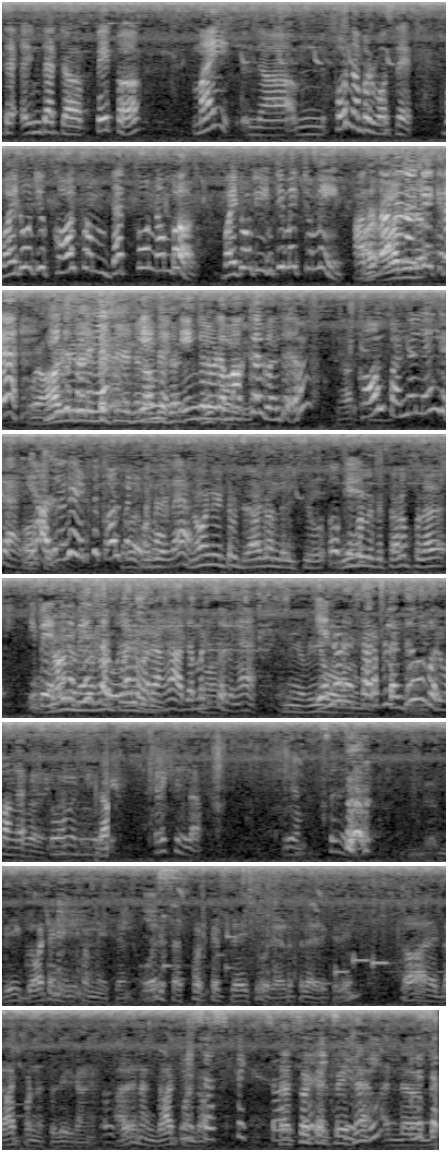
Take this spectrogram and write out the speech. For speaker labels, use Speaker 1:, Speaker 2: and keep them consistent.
Speaker 1: that in that uh, paper, my uh, phone number was there. Why don't you call from that phone number? Why don't you intimate to me? அதுதான் நான் கேக்குறேன். நீங்க சொல்லுங்க. எங்களோட மக்கள் வந்து கால் பண்ணலங்கிற ஏன் அதுல இருந்து எடுத்து கால் பண்ணிருக்காங்க
Speaker 2: no need to track on the issue
Speaker 1: Okay.
Speaker 2: உங்களுக்கு தரப்புல
Speaker 1: இப்ப எத்தனை பேர் சார் உள்ளார வராங்க? அத மட்டும் சொல்லுங்க. என்னோட தரப்புல இருந்தும் வருவாங்க. கரெக்ட்டுங்களா Yeah, சொல்லுங்க
Speaker 2: காட் அன் இன்ஃபர்மேஷன் ஒரு சஸ்பெக்டட் பிளேஸ் ஒரு இடத்துல இருக்குது. ஸோ அதை காட் பண்ண சொல்லியிருக்காங்க. அதை நாங்கள் காட்
Speaker 1: இது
